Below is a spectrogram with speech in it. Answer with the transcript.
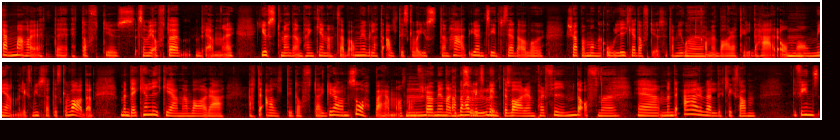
Hemma har jag ett, eh, ett doftljus som vi ofta bränner. Just med den tanken att här, om jag vill att det alltid ska vara just den här. Jag är inte så intresserad av att köpa många olika doftljus utan vi Nej. återkommer bara till det här om och mm. om igen. Liksom just att det ska vara den. Men det kan lika gärna vara att det alltid doftar grönsåpa hemma hos någon. Mm, jag menar? Det absolut. behöver liksom inte vara en parfymdoft. Eh, men det är väldigt liksom det finns,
